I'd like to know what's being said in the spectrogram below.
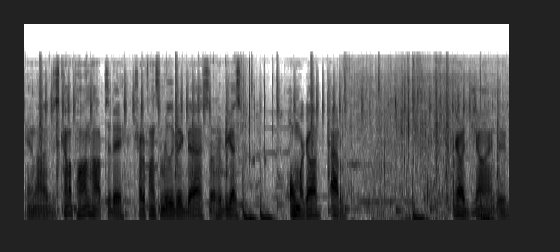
and uh, just kind of pond hop today. Try to find some really big bass. So I hope you guys, oh my God, Adam. I got a giant, dude.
